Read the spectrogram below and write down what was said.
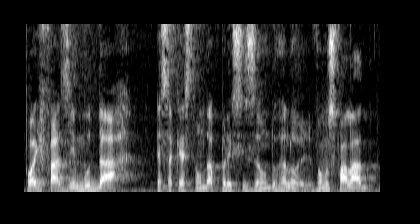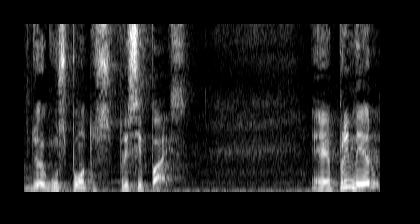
pode fazer mudar essa questão da precisão do relógio. Vamos falar de alguns pontos principais. É, primeiro,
